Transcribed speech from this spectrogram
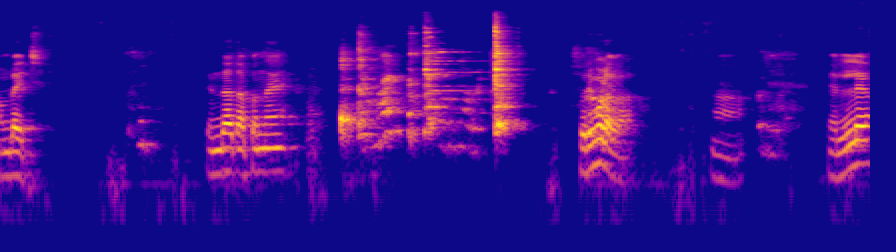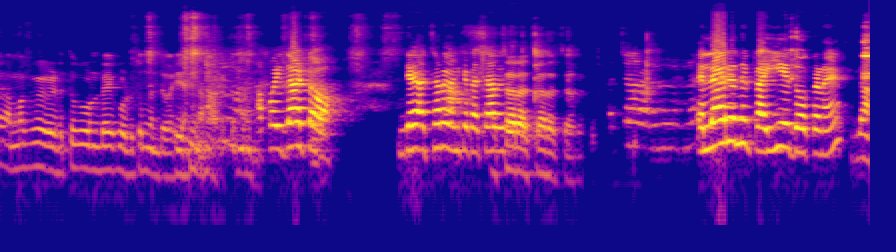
ഓംലൈറ്റ്. എന്താ തപ്പുന്നേ? കുരുമുളകാ. ആ. എല്ലാം നമുക്ക് എടുത്തു കൊണ്ടുപോയി കൊടുക്കുന്നുണ്ട് അപ്പൊ ഇതാട്ടോ. എന്റെ അച്ചാർ കാണിക്കട്ടെ? അച്ചാർ അച്ചാർ അച്ചാർ അച്ചാർ എല്ലാരും ഒന്ന് ട്രൈ ചെയ്ത് നോക്കണേ. ഇതാ.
